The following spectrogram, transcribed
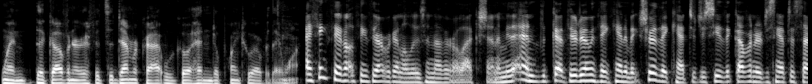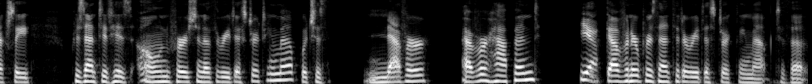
when the governor, if it's a Democrat, will go ahead and appoint whoever they want. I think they don't think they're ever going to lose another election. I mean, and they're doing everything they can to make sure they can't. Did you see that Governor DeSantis actually presented his own version of the redistricting map, which has never, ever happened? Yeah. The governor presented a redistricting map to the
